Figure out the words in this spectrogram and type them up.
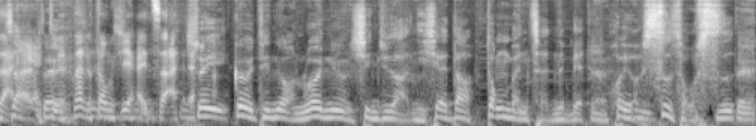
在，对，那个东西还在。所以各位听众，如果你有兴趣的话，你现在到东门城那边会有四首诗，对，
